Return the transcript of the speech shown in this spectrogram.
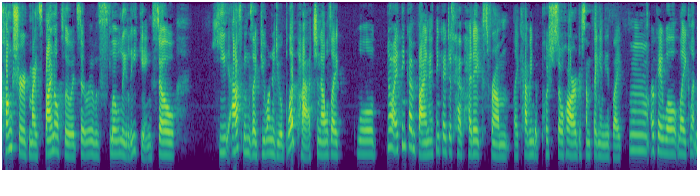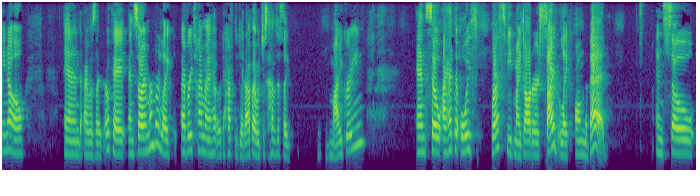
punctured my spinal fluid. So it was slowly leaking. So he asked me, he's like, do you want to do a blood patch? And I was like, well, no, I think I'm fine. I think I just have headaches from like having to push so hard or something. And he's like, mm, okay, well, like, let me know. And I was like, okay. And so I remember like every time I would have to get up, I would just have this like migraine. And so I had to always breastfeed my daughter side, like on the bed. And so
